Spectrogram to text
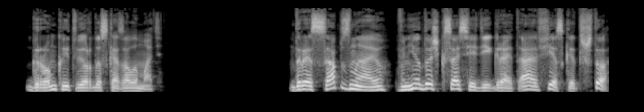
— громко и твердо сказала мать. «Дрессап знаю. В нее дочка соседей играет. А феска — это что?»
